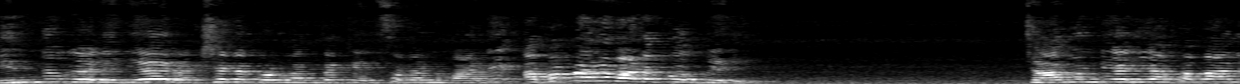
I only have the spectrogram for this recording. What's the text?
ಹಿಂದೂಗಳಿಗೆ ರಕ್ಷಣೆ ಕೊಡುವಂತ ಕೆಲಸವನ್ನು ಮಾಡಿ ಅಪಮಾನ ಮಾಡಕ್ ಹೋಗ್ಬೇಡಿ. ಚಾಮುಂಡಿಯಲ್ಲಿ ಅಪಮಾನ,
